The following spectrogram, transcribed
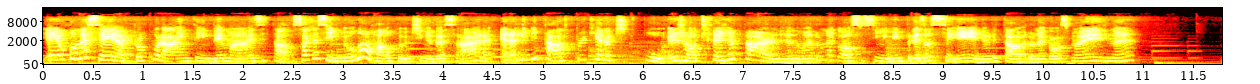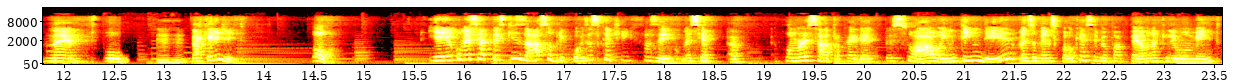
E aí eu comecei a procurar entender mais e tal. Só que assim, meu know-how que eu tinha dessa área era limitado porque era tipo EJ e FGPAR, né? Não era um negócio assim, uma empresa sênior e tal. Era um negócio mais, né? Né? Tipo, uhum. daquele jeito. Bom, e aí eu comecei a pesquisar sobre coisas que eu tinha que fazer. Comecei a, a conversar, trocar ideia com o pessoal, entender mais ou menos qual que ia ser meu papel naquele momento.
